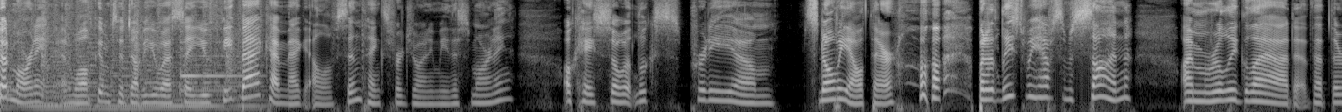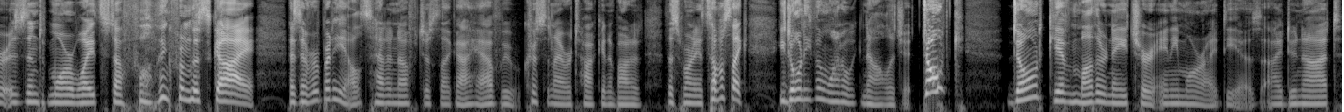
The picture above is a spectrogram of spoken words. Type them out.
Good morning and welcome to WSAU Feedback. I'm Meg Ellefson. Thanks for joining me this morning. Okay, so it looks pretty um, snowy out there, but at least we have some sun. I'm really glad that there isn't more white stuff falling from the sky. Has everybody else had enough, just like I have? We, Chris and I were talking about it this morning. It's almost like you don't even want to acknowledge it. Don't don't give Mother Nature any more ideas. I do not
